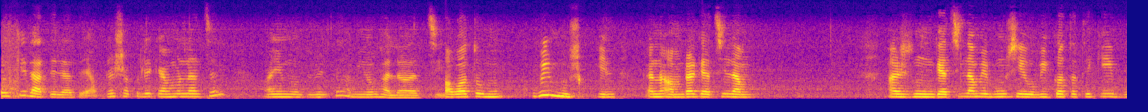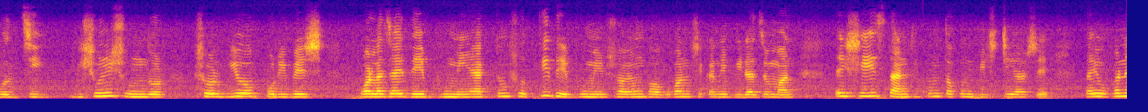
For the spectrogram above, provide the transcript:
সকলকে রাতে রাতে। আপনারা সকলে কেমন আছেন? আমি মধুমিতা, আমিও ভালো আছি। বাবা তো খুবই মুশকিল, কেন আমরা গেছিলাম আর গেছিলাম এবং সেই অভিজ্ঞতা থেকেই বলছি, ভীষণই সুন্দর, স্বর্গীয় পরিবেশ। বলা যায় দেবভূমি, একদম সত্যি দেবভূমি। স্বয়ং ভগবান সেখানে বিরাজমান। তাই সেই স্থানটি তখন বৃষ্টি আসে। তাই ওখানে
